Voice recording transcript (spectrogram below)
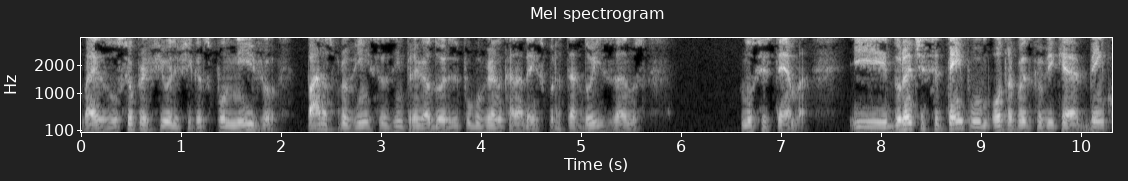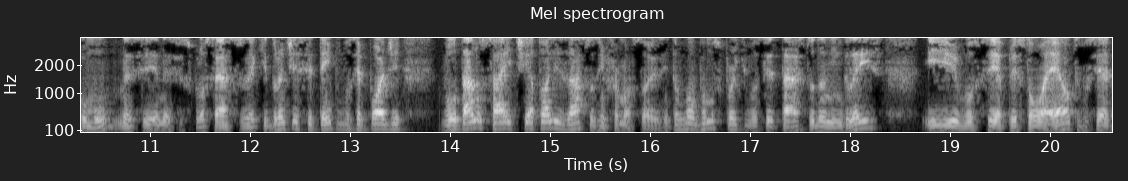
Mas o seu perfil ele fica disponível para as províncias, empregadores e para o governo canadense por até dois anos no sistema. E durante esse tempo, outra coisa que eu vi que é bem comum nesse, nesses processos é que durante esse tempo você pode voltar no site e atualizar suas informações. Então vamos supor que você está estudando inglês e você prestou um IELTS, você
